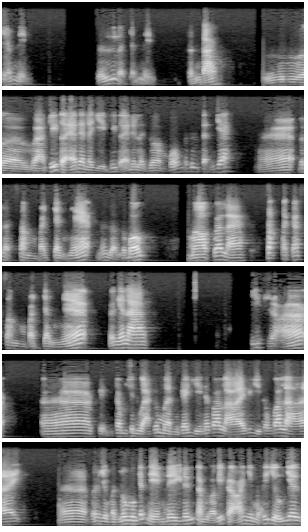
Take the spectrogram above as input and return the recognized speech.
chánh niệm. Cứ là chánh niệm. Tỉnh táo. Và trí tuệ đây là gì? Trí tuệ đây là gồm bốn cái thứ tỉnh giác. À, đó là sâm bạch trần nhé nó gồm có bốn. Một đó là sắc tất cả sâm bạch trần nhé có nghĩa là biết rõ. À, trong sinh hoạt của mình cái gì nó có lợi cái gì không có lợi. À, bây giờ mình luôn luôn chánh niệm đi đứng nằm gọi biết rõ. Nhưng mà ví dụ như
